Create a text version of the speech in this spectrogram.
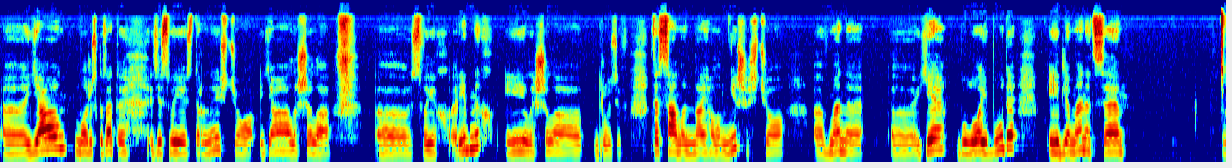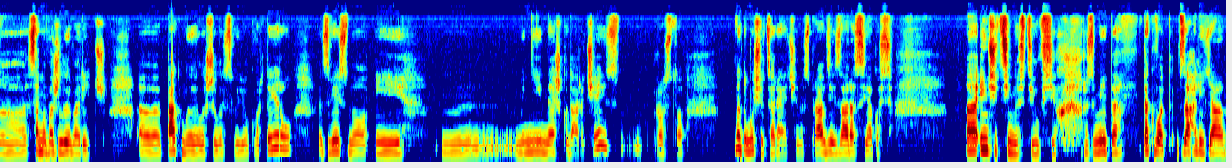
Е, я можу сказати зі своєї сторони, що я лишила е, своїх рідних і лишила друзів. Це саме найголовніше, що е, в мене е, є, було і буде. І для мене це. е, Саме важлива річ. Е, Так, ми лишили свою квартиру, звісно, і мені не шкода речей, просто ну тому що це речі. Насправді зараз якось е, інші цінності у всіх, розумієте? Так от, взагалі, я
